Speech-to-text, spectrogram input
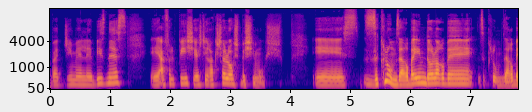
בג'ימל ביזנס, אף על פי שיש לי רק שלוש בשימוש. זה כלום, זה 40 דולר ב... זה כלום, זה הרבה.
